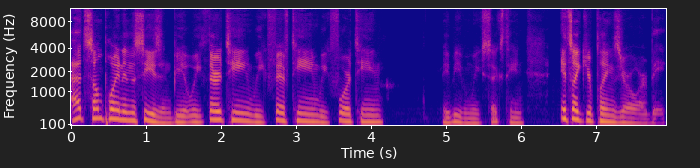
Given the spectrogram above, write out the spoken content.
At some point in the season, be it week 13, week 15, week 14, maybe even week 16, it's like you're playing zero RB.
